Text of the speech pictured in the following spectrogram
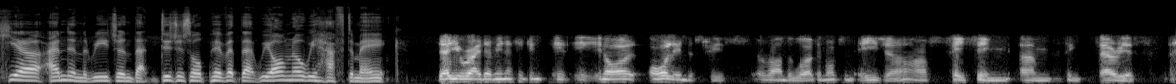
here and in the region that digital pivot that we all know we have to make? Yeah, you're right. I mean, I think in, in, all all industries around the world and also in Asia are facing, um, I think, various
